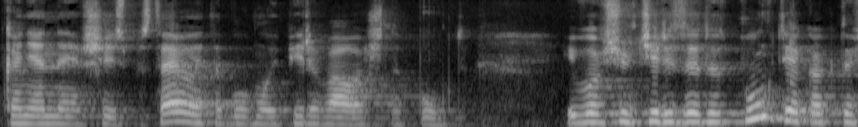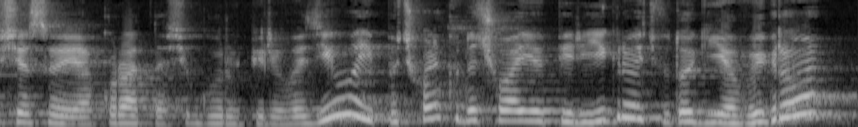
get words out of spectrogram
коня на f6 поставила, это был мой перевалочный пункт. И, в общем, через этот пункт я как-то все свои аккуратно фигуры переводила и потихоньку начала ее переигрывать. В итоге я выиграла.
